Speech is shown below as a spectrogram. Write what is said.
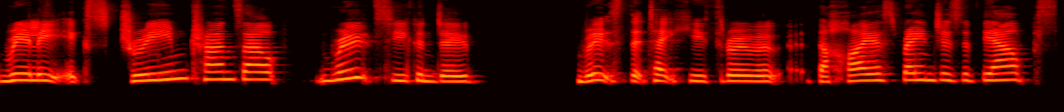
really extreme Transalp routes. You can do routes that take you through the highest ranges of the Alps,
